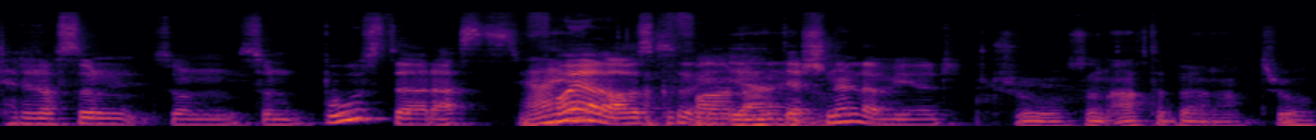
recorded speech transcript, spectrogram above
der hatte doch so ein, so ein, so ein Booster, da ist Ja, Feuer ja. rausgefahren, so, ja, damit der schneller wird. True, so ein Afterburner, true.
